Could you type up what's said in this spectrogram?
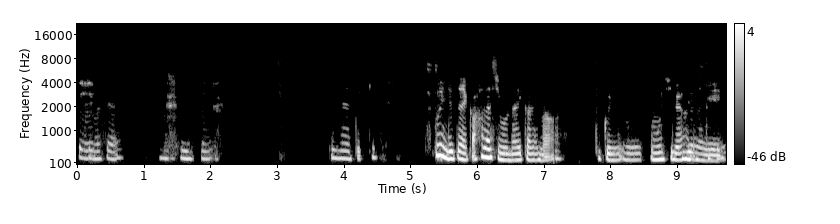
すいません。うるさい。え、何やったっけ外に出てないから話もないからな。特に面白い話やのに、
